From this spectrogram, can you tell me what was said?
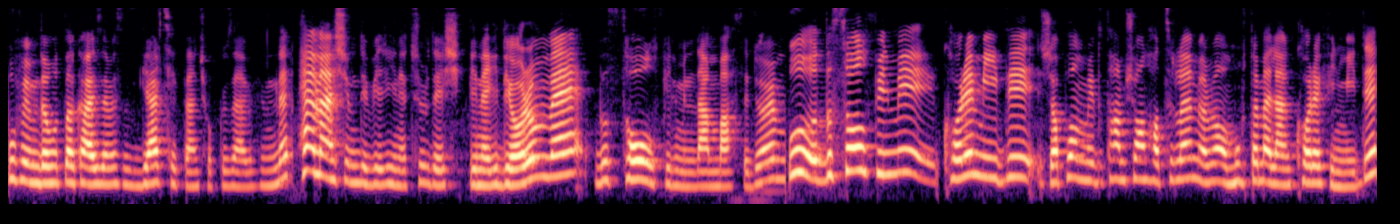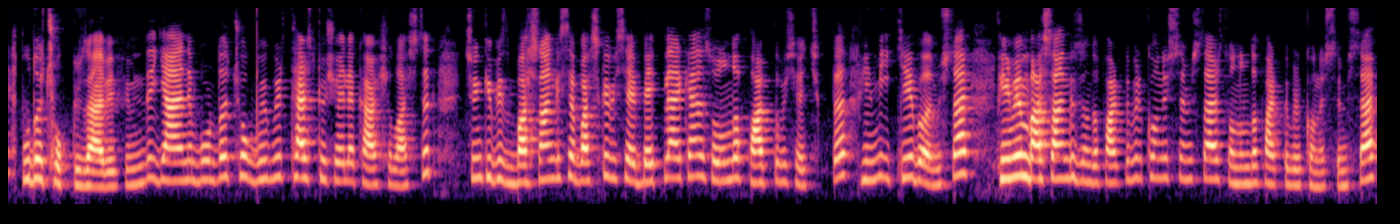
bu filmde mutlaka izlemesiniz. Gerçekten çok güzel bir filmdi. Hemen şimdi bir yine tür değişikliğine gidiyorum ve The Soul filminden bahsediyorum. Bu The Soul filmi Kore miydi, Japon muydu tam şu an hatırlayamıyorum ama muhtemelen Kore filmiydi. Bu da çok güzel bir filmdi. Yani burada çok büyük bir ters köşeyle karşılaştık. Çünkü biz başlangıçta başka bir şey beklerken sonunda farklı bir şey çıktı. Filmi ikiye bölmüşler. Filmin başlangıcında farklı bir konu işlemişler, sonunda farklı bir konu işlemişler.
